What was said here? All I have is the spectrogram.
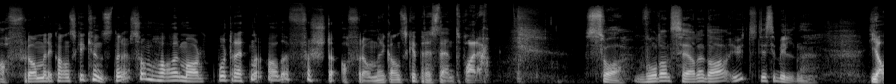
afroamerikanske kunstnere som har malt portrettene av det første afroamerikanske presidentparet. Så hvordan ser det da ut, disse bildene? Ja.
